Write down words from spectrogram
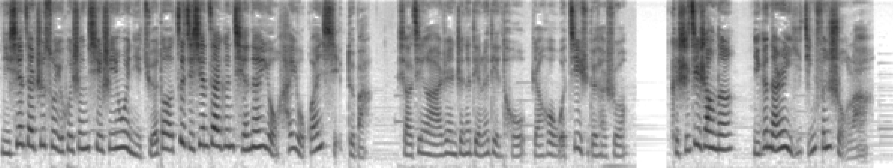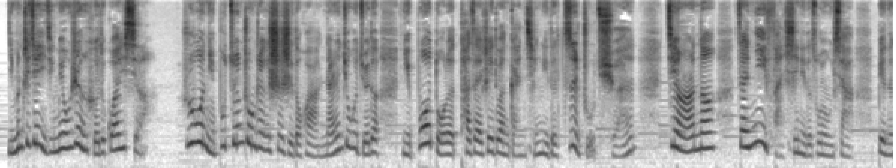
你现在之所以会生气，是因为你觉得自己现在跟前男友还有关系，对吧？小静啊，认真的点了点头。然后我继续对她说：“可实际上呢，你跟男人已经分手了，你们之间已经没有任何的关系了。如果你不尊重这个事实的话，男人就会觉得你剥夺了他在这段感情里的自主权，进而呢，在逆反心理的作用下，变得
